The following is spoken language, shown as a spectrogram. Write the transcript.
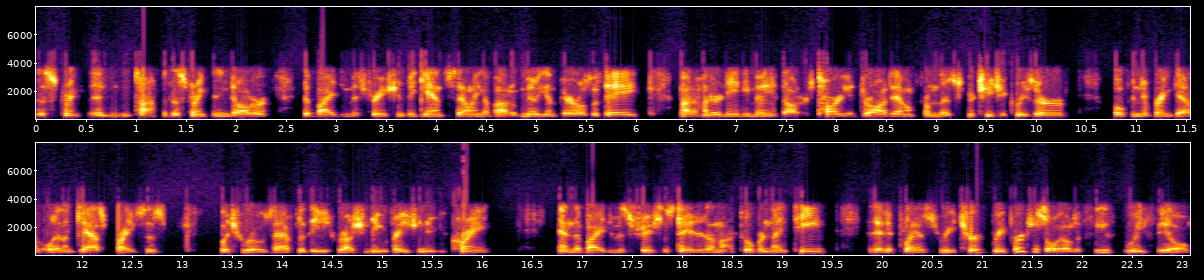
the strength, and top of the strengthening dollar, the Biden administration began selling about a million barrels a day, about 180 million dollars target drawdown from the strategic reserve, hoping to bring down oil and gas prices, which rose after the Russian invasion of Ukraine. And the Biden administration stated on October 19th that it plans to repurchase oil to refill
